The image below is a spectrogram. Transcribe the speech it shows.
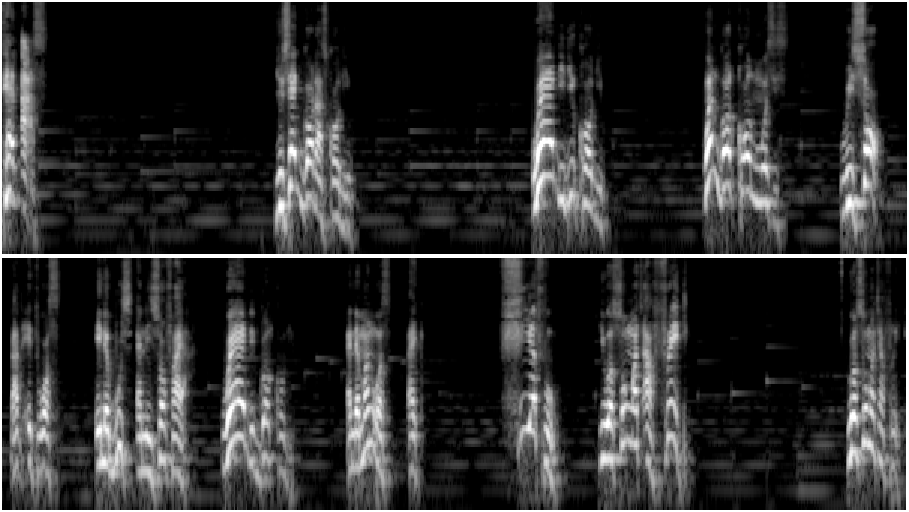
Tell us. You said God has called you. Where did He call you? When God called Moses, we saw that it was in a bush and he saw fire. Where did God call you? And the man was like fearful. He was so much afraid. He was so much afraid.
